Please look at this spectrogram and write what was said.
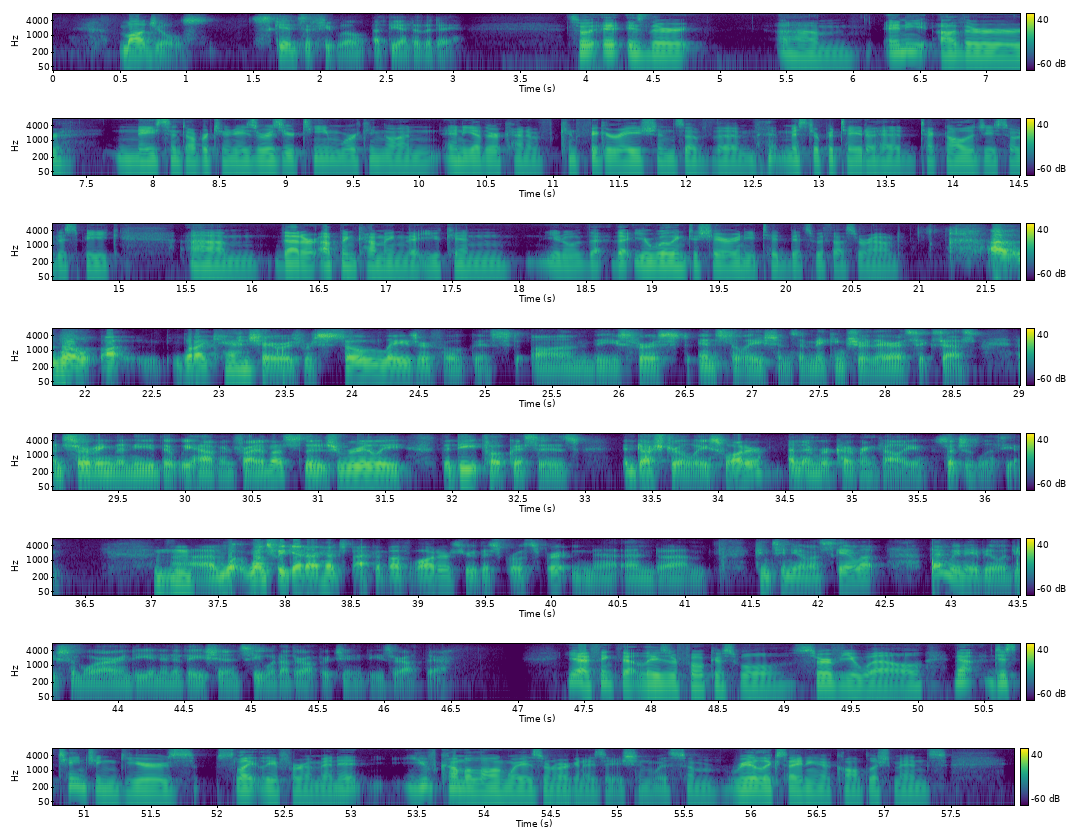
modules skids if you will at the end of the day So, is there um, any other nascent opportunities, or is your team working on any other kind of configurations of the Mr. Potato Head technology, so to speak, um, that are up and coming that you can, you know, that, that you're willing to share any tidbits with us around? Uh, well, uh, what I can share is we're so laser focused on these first installations and making sure they're a success and serving the need that we have in front of us that it's really the deep focus is industrial wastewater and then recovering value, such as lithium. Mm-hmm. Uh, w- once we get our heads back above water through this growth spurt and uh, and um, continue on scale up, then we may be able to do some more R and D and innovation and see what other opportunities are out there. Yeah, I think that laser focus will serve you well. Now, just changing gears slightly for a minute, you've come a long way as an organization with some real exciting accomplishments,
